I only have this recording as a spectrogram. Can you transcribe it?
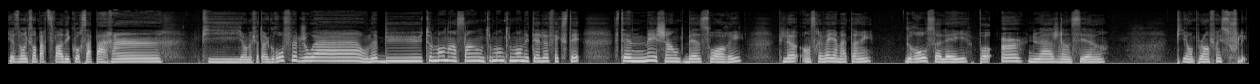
Il y a du monde qui sont partis faire des courses à parents. Puis on a fait un gros feu de joie, on a bu, tout le monde ensemble, tout le monde, tout le monde était là. Fait que c'était, c'était une méchante belle soirée. Puis là, on se réveille un matin, gros soleil, pas un nuage dans le ciel. Puis on peut enfin souffler.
